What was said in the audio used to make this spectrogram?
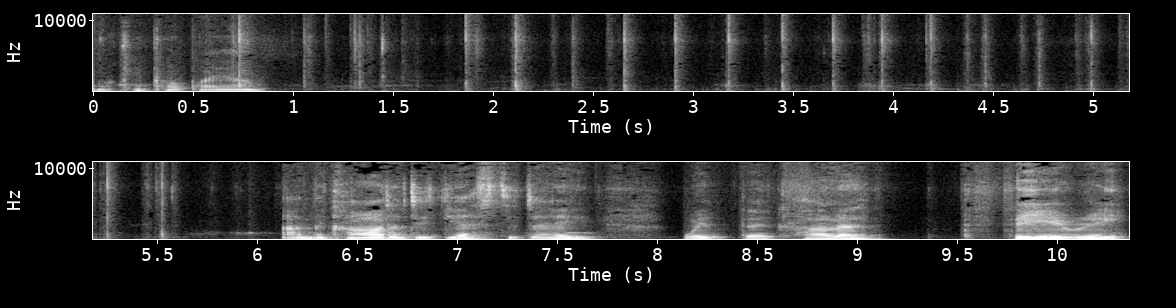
Lucky pop I am. And the card I did yesterday with the colour theory,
